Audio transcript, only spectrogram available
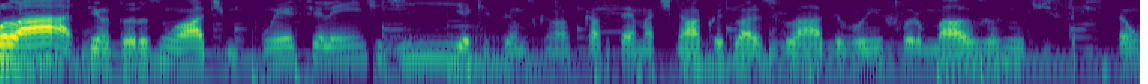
Olá, tenham todos um ótimo, um excelente dia. Que estamos com o nosso café matinal com o Eduardo Sulato. Eu vou informá-los das notícias que estão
